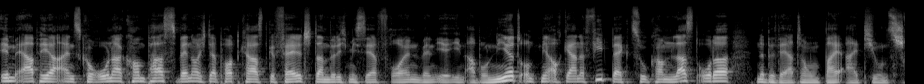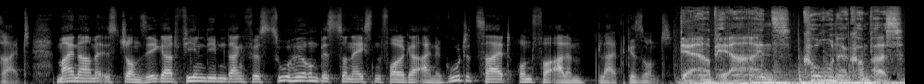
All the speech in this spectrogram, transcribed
im RPA1 Corona Kompass. Wenn euch der Podcast gefällt, dann würde ich mich sehr freuen, wenn ihr ihn abonniert und mir auch gerne Feedback zukommen lasst oder eine Bewertung bei iTunes schreibt. Mein Name ist John Segert. Vielen lieben Dank fürs Zuhören. Bis zur nächsten Folge. Eine gute Zeit und vor allem bleibt gesund. Der RPA1 Corona Kompass.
